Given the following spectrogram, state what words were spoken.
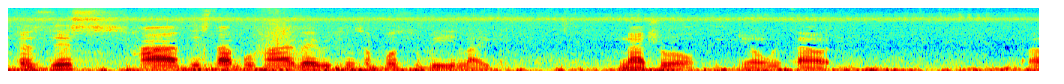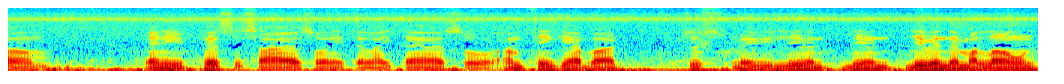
because this hive this type of hive everything's supposed to be like natural you know without um, any pesticides or anything like that. So I'm thinking about just maybe leaving leaving, leaving them alone.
